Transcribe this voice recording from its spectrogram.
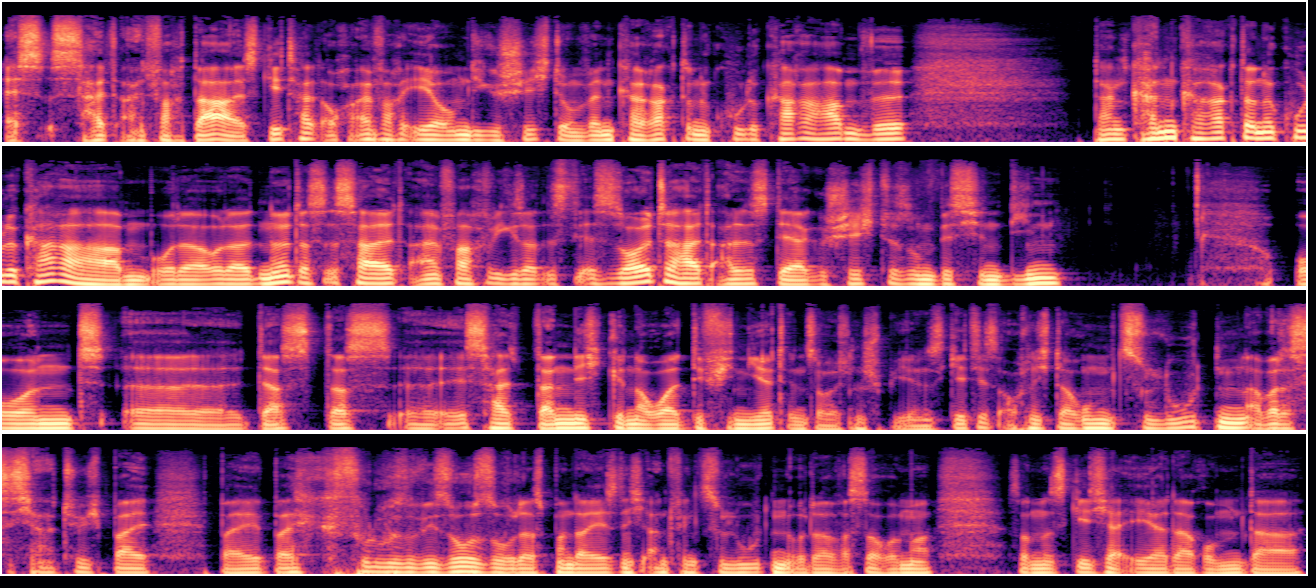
es ist halt einfach da. Es geht halt auch einfach eher um die Geschichte. Und wenn ein Charakter eine coole Karre haben will, dann kann ein Charakter eine coole Karre haben. Oder, oder, ne, das ist halt einfach, wie gesagt, es, es sollte halt alles der Geschichte so ein bisschen dienen. Und äh, das, das äh, ist halt dann nicht genauer definiert in solchen Spielen. Es geht jetzt auch nicht darum zu looten, aber das ist ja natürlich bei, bei, bei Cthulhu sowieso so, dass man da jetzt nicht anfängt zu looten oder was auch immer, sondern es geht ja eher darum, da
